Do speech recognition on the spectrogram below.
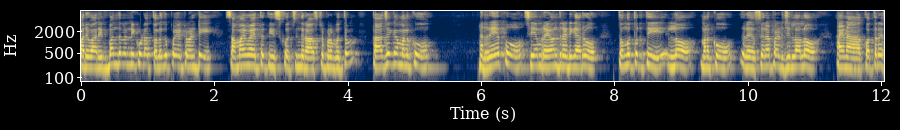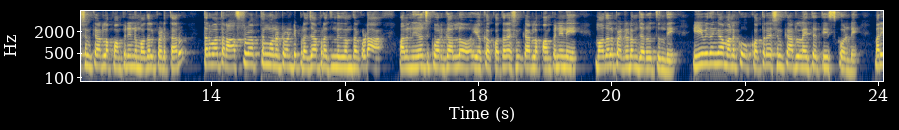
మరి వారి ఇబ్బందులన్నీ కూడా తొలగిపోయేటువంటి సమయం అయితే తీసుకొచ్చింది రాష్ట్ర ప్రభుత్వం. తాజాగా మనకు రేపు సీఎం రేవంత్ రెడ్డి గారు తుంగతుర్తిలో మనకు సూర్యాపేట జిల్లాలో ఆయన కొత్త రేషన్ కార్డుల పంపిణీని మొదలు పెడతారు తర్వాత రాష్ట్ర వ్యాప్తంగా ఉన్నటువంటి ప్రజాప్రతినిధులంతా కూడా వాళ్ళ నియోజకవర్గాల్లో ఈ యొక్క కొత్త రేషన్ కార్డుల పంపిణీని మొదలు పెట్టడం జరుగుతుంది. ఈ విధంగా మనకు కొత్త రేషన్ కార్డులను అయితే తీసుకోండి. మరి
